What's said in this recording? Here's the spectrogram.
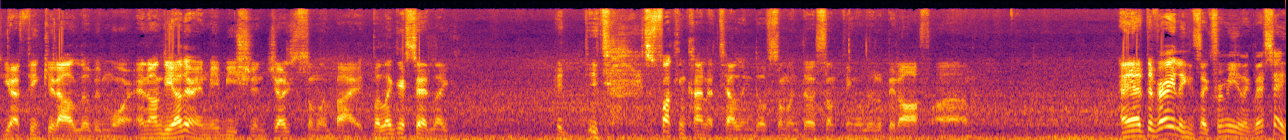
you gotta think it out a little bit more. And on the other end, maybe you shouldn't judge someone by it. But like I said, like it, it it's fucking kind of telling though if someone does something a little bit off. Um, and at the very least, like for me, like let's say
